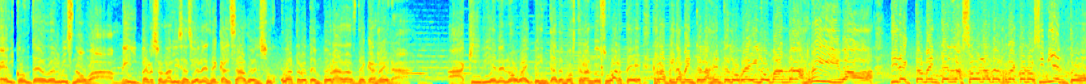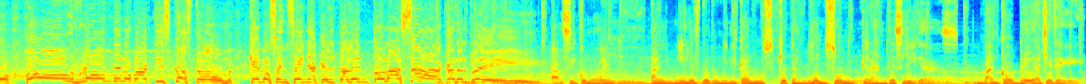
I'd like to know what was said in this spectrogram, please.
El conteo de Luis Nova, mil personalizaciones de calzado en sus cuatro temporadas de carrera. Aquí viene Nova y Pinta demostrando su arte. Rápidamente la gente lo ve y lo manda arriba. Directamente en la zona del reconocimiento. ¡Oh, Ron de Novartis Custom! Que nos enseña que el talento la saca del play. Así como él, hay miles de dominicanos que también son grandes ligas. Banco BHD.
